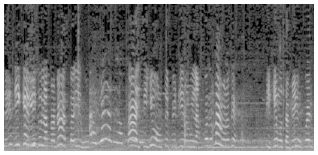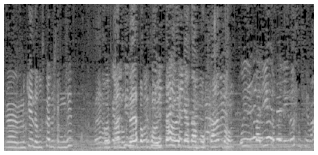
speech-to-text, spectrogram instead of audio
A. ¿Y qué hizo la canasta, hijo? Allá de la Ay, si yo estoy perdiendo mis las cosas, vámonos ya. Fijemos también encuentra lo que anda buscando esta mujer. Vayan a no ustedes porque ahorita a ver que andan buscando. Cuide el palito, peligroso se va.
